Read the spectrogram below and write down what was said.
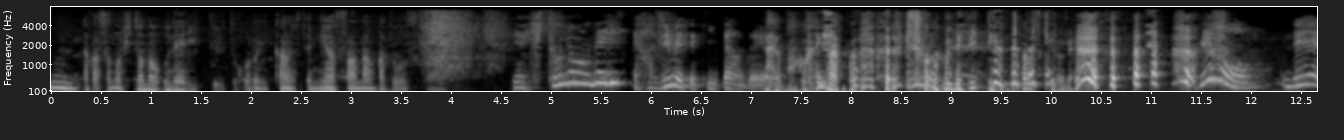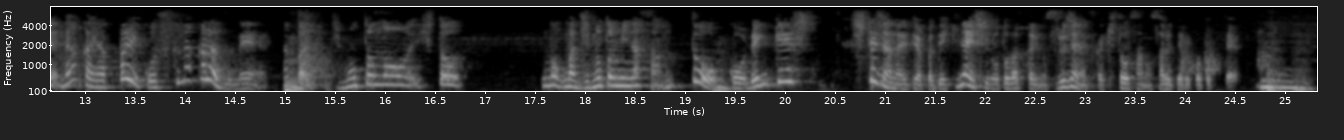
うん。なんかその人のうねりっていうところに関して、宮津さんなんかどうですいや、人のうねりって初めて聞いたので、か 僕は今、人のうねりって言ったんですけどね。でも、ね、なんかやっぱりこう少なからずね、なんか地元の人の、まあ地元の皆さんとうんこう連携ししてじゃないとやっぱできない仕事だったりもするじゃないですか、紀藤さんのされてることって。ううんん。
